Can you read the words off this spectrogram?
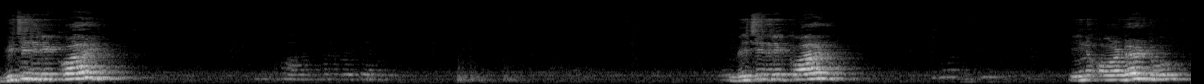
Which is required which is required? In order to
